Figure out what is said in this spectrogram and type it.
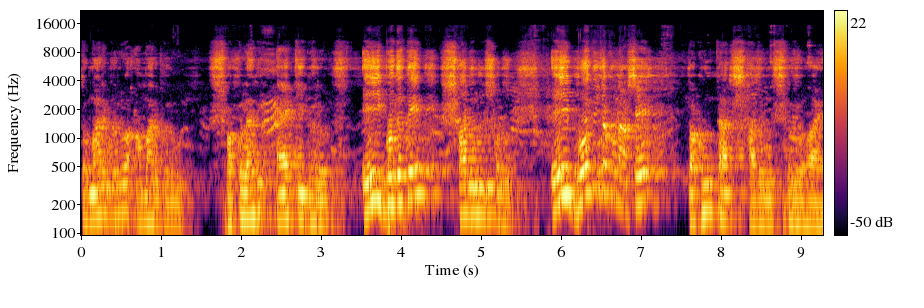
তোমার গুরু, আমার গুরু, সকলেরই একই গুরু। এই বোধতে সাধন স্বরূপ। এই বোধ যখন আসে তখন তার সাধন শুরু হয়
